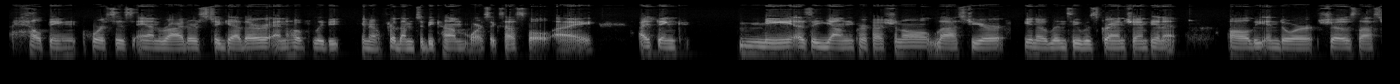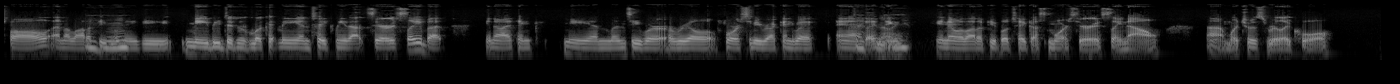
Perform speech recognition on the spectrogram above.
helping horses and riders together and hopefully be, you know for them to become more successful. I I think me as a young professional last year, you know, Lindsay was grand champion at all the indoor shows last fall and a lot of mm-hmm. people maybe maybe didn't look at me and take me that seriously but you know i think me and lindsay were a real force to be reckoned with and Definitely. i think you know a lot of people take us more seriously now um, which was really cool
